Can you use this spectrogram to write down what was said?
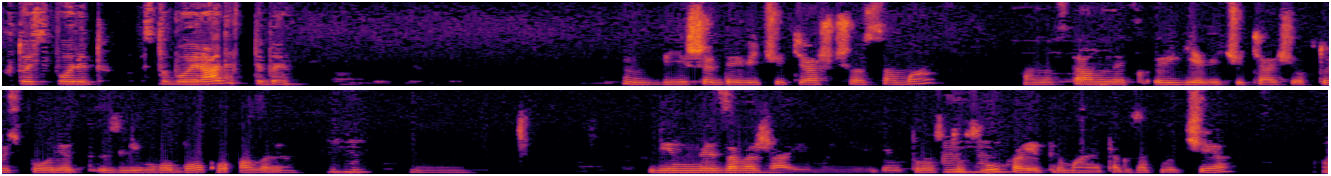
Хтось поряд з тобою радить тебе? Більше де відчуття, що сама, а наставник е, є відчуття, що хтось поряд з лівого боку, але Угу. він не заважає мені. Він просто Мгм. слухає, тримає так за плече, а.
